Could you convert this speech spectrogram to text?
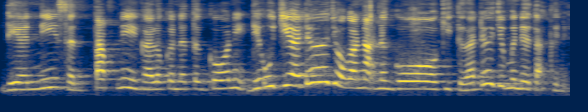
Dia ni sentap ni kalau kena tegur ni. Dia uji ada je orang nak negur kita. Ada je benda tak kena.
